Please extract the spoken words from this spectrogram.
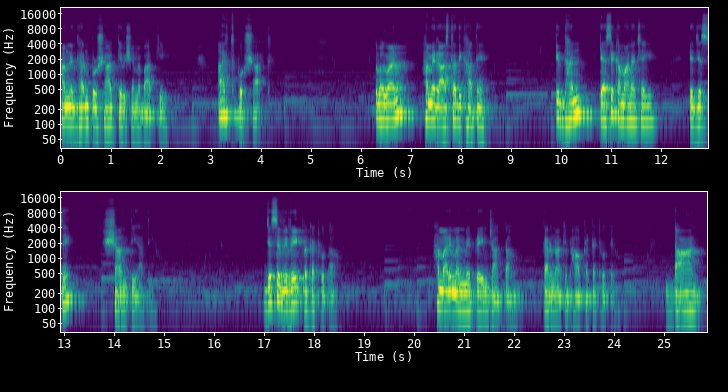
हमने धर्म पुरुषार्थ के विषय में बात की। अर्थ पुरुषार्थ। तो भगवान, हमें रास्ता दिखाते हैं कि धन कैसे कमाना चाहिए, कि जिससे शांति आती हो, जिससे विवेक प्रकट होता हो, हमारे मन में प्रेम जागता हो, करुणा के भाव प्रकट होते हो। दान,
